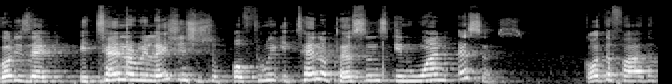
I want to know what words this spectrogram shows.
God is an eternal relationship of three eternal persons in one essence God the Father,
